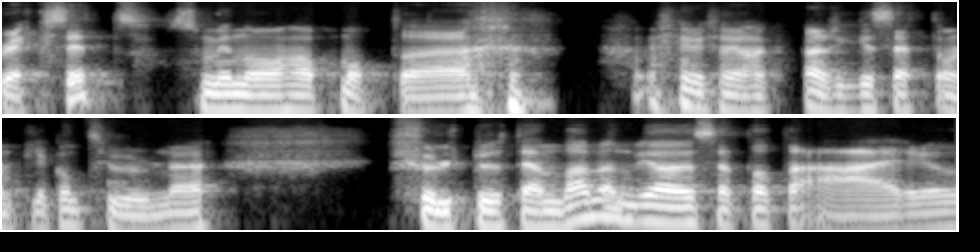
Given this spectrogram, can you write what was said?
Brexit, som vi nå har på en måte Vi har kanskje ikke sett ordentlig konturene fullt ut enda, men vi har jo sett at det er jo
